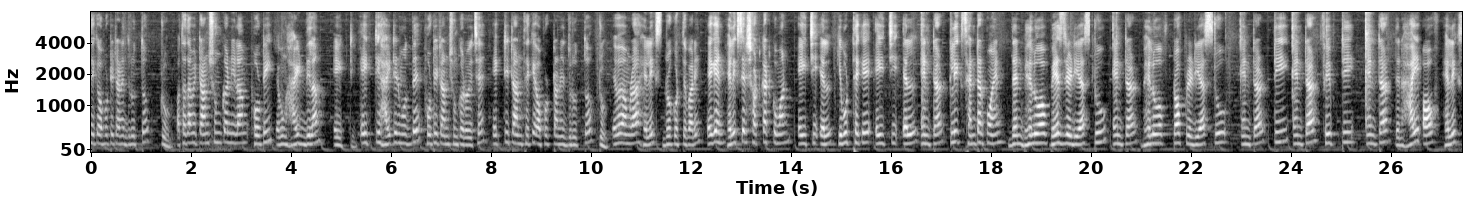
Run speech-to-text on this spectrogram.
থেকে অপরটি টানের দূরত্ব টু অর্থাৎ আমি টান সংখ্যা নিলাম ফোরটি এবং হাইট দিলাম এইটটি এইটটি হাইটের মধ্যে ফোরটি টান সংখ্যা রয়েছে, একটি টান থেকে অপর টানের দূরত্ব টু এভাবে আমরা হেলিক্স ড্র করতে পারি। এগেন হেলিক্সের shortcut command H L keyboard থেকে H L enter click centre point then value of base radius two enter value of top radius two enter T enter fifty enter then height of helix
